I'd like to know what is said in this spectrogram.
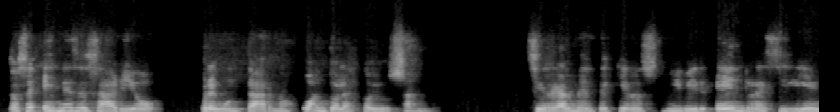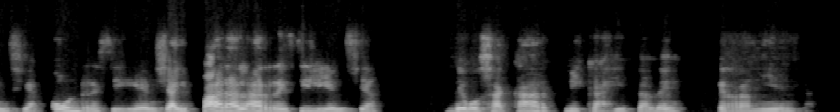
Entonces es necesario preguntarnos cuánto la estoy usando. Si realmente quiero vivir en resiliencia, con resiliencia y para la resiliencia, debo sacar mi cajita de herramientas.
